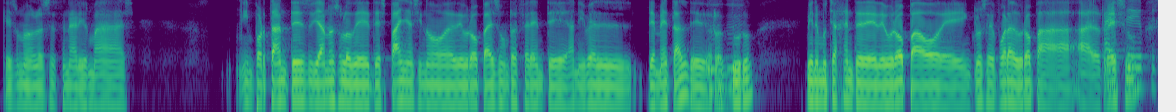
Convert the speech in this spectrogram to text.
que es uno de los escenarios más importantes, ya no solo de, de España, sino de Europa, es un referente a nivel de metal, de rock duro. Viene mucha gente de, de Europa o de incluso de fuera de Europa al Resu. pues,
